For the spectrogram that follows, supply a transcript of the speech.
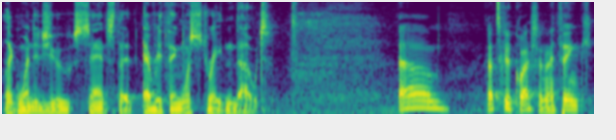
Like, when did you sense that everything was straightened out? Um, that's a good question. I think,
